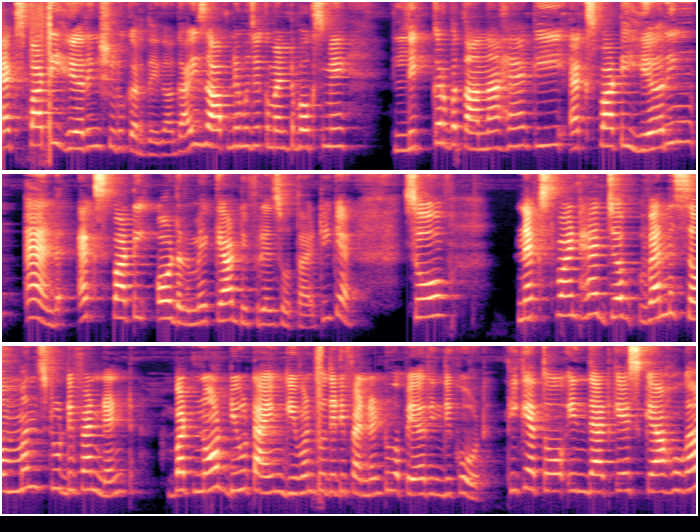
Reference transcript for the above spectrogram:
एक्स पार्टी हियरिंग शुरू कर देगा। गाइज़ आपने मुझे कमेंट बॉक्स में लिख कर बताना है कि ex parte hearing and ex parte order में क्या डिफरेंस होता है। ठीक है? सो so, नेक्स्ट पॉइंट है, जब when summons to defendant but not due time given to the defendant to appear in the court ठीक है तो इन दैट केस क्या होगा?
